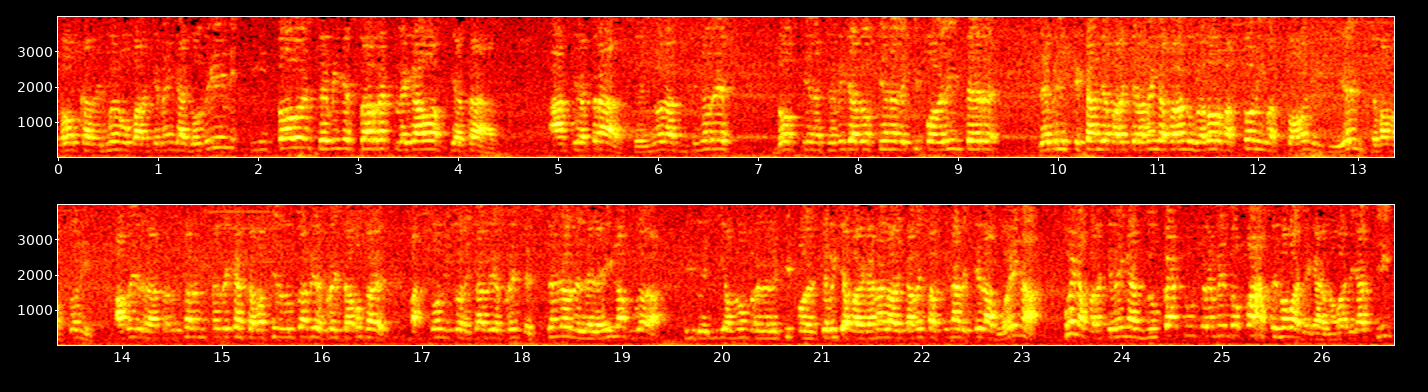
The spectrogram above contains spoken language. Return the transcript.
Toca de nuevo para que venga Godín. Y todo el Sevilla está replegado hacia atrás. Hacia atrás, señoras y señores. Dos tiene Sevilla, dos tiene el equipo del Inter. Debris que cambia para que la venga parando el jugador Bastoni, Bastoni, bien se va Bastoni. A ver, a atravesar la mitad de cancha, va ser un cambio de frente, vamos a ver, Bastoni con el cambio de frente, señores, le leí la jugada. Y venía un hombre del equipo del Sevilla para ganarla de cabeza al final y queda buena, buena para que venga Lukaku, tremendo pase, no va a llegar, no va a llegar, sí,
